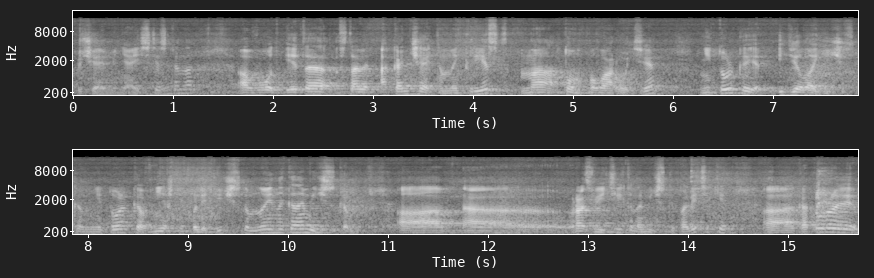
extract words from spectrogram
включая меня, естественно. А Вот, и это ставит окончательный крест на том повороте, не только идеологическом, не только внешнеполитическом, но и на экономическом а, а, развитии экономической политики, а, который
